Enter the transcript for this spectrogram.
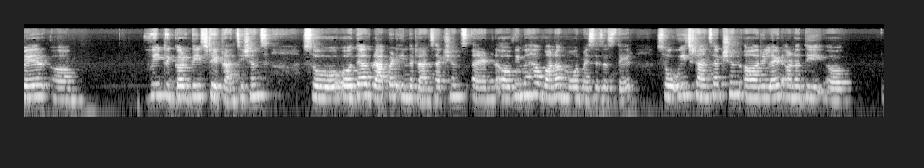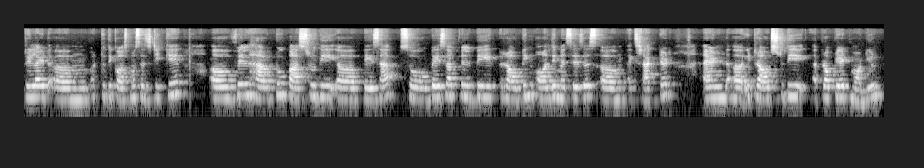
where um, we trigger the state transitions. So uh, they are wrapped in the transactions and uh, we may have one or more messages there. So each transaction uh, relied under the uh, relied um, to the Cosmos SDK uh, will have to pass through the uh, base app. So base app will be routing all the messages um, extracted and it routes to the appropriate module.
